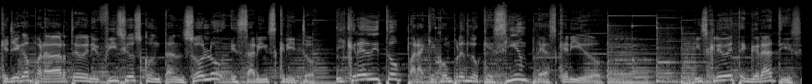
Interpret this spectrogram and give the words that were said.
que llega para darte beneficios con tan solo estar inscrito y crédito para que compres lo que siempre has querido. Inscríbete gratis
